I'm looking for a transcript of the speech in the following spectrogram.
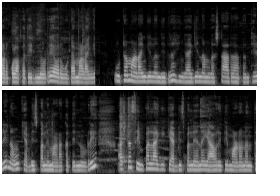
ಮಾಡ್ಕೊಳಕತ್ತಿದ್ದು ನೋಡ್ರಿ. ಅವ್ರು ಊಟ ಮಾಡಂಗಿಲ್ಲ ಊಟ ಮಾಡಂಗಿಲ್ಲ ಅಂದಿದ್ರೆ ಹೀಗಾಗಿ ನಮ್ಗೆ ಅಷ್ಟ ಆದ್ರೆ ಆತಂಥೇಳಿ ನಾವು ಕ್ಯಾಬೇಜ್ ಪಲ್ಯ ಮಾಡಾಕತ್ತೀನಿ ನೋಡ್ರಿ. ಅಷ್ಟು ಸಿಂಪಲ್ಲಾಗಿ ಕ್ಯಾಬೇಜ್ ಪಲ್ಯನ ಯಾವ ರೀತಿ ಮಾಡೋಣಂತ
